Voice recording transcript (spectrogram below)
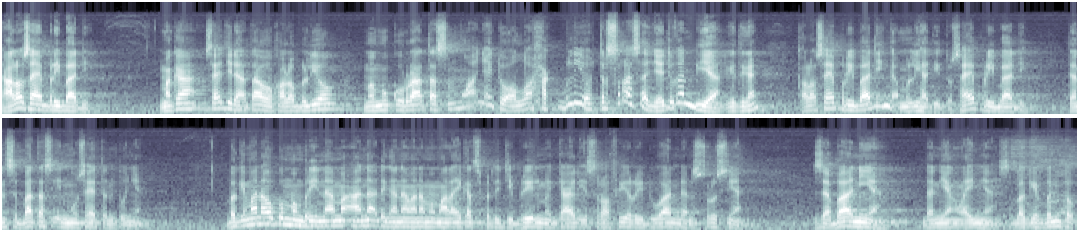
kalau saya pribadi maka saya tidak tahu kalau beliau memukul rata semuanya itu Allah hak beliau terserah saja itu kan dia gitu kan kalau saya pribadi nggak melihat itu saya pribadi dan sebatas ilmu saya tentunya Bagaimana hukum memberi nama anak dengan nama-nama malaikat seperti Jibril, Mikail, Israfil, Ridwan dan seterusnya, Zabaniyah dan yang lainnya sebagai bentuk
